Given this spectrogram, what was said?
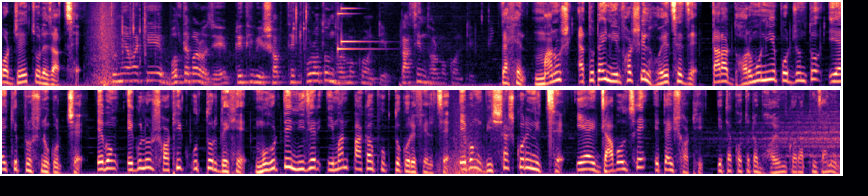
পর্যায়ে চলে যাচ্ছে? তুমি আমাকে বলতে পারো যে পৃথিবীর সব থেকে পুরাতন ধর্ম কোনটি প্রাচীন ধর্ম কোনটি? দেখেন, মানুষ এতটাই নির্ভরশীল হয়েছে যে তারা ধর্ম নিয়ে পর্যন্ত এআইকে প্রশ্ন করছে এবং এগুলোর সঠিক উত্তর দেখে মুহূর্তে নিজের ইমান পাকাপুক্ত করে ফেলছে এবং বিশ্বাস করে নিচ্ছে, এআই যা বলছে এটাই সঠিক। এটা কতটা ভয়ঙ্কর আপনি জানেন?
